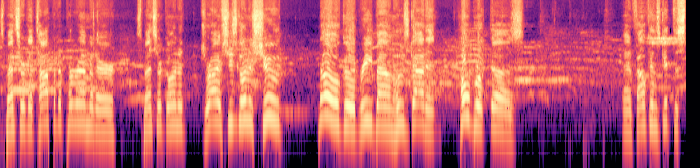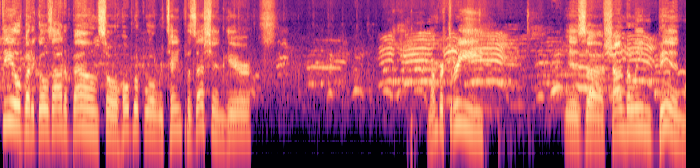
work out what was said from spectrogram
Spencer at the top of the perimeter. Spencer going to drive. She's going to shoot. No good. Rebound. Who's got it? Holbrook does. And Falcons get the steal, but it goes out of bounds. So Holbrook will retain possession here. Number three is uh, Shondaline Bin.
